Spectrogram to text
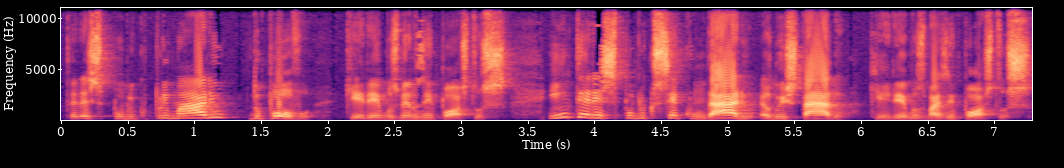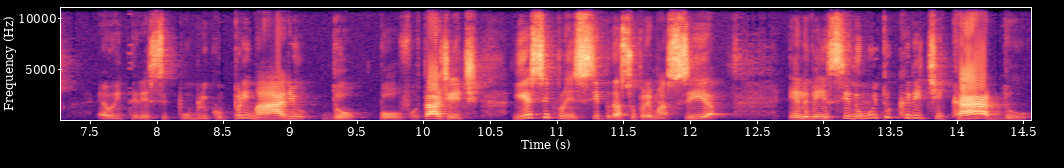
Interesse público primário do povo, queremos menos impostos. Interesse público secundário é o do Estado, queremos mais impostos. É o interesse público primário do povo, tá gente? E esse princípio da supremacia, ele vem sendo muito criticado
